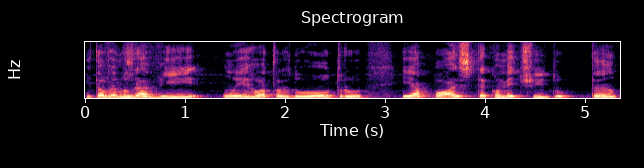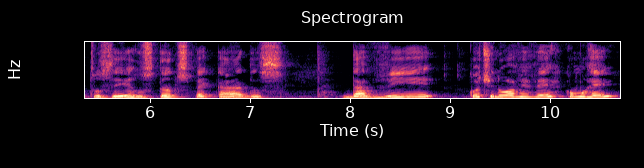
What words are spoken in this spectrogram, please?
Então vemos Davi um erro atrás do outro, e após ter cometido tantos erros, tantos pecados, Davi continuou a viver como rei.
